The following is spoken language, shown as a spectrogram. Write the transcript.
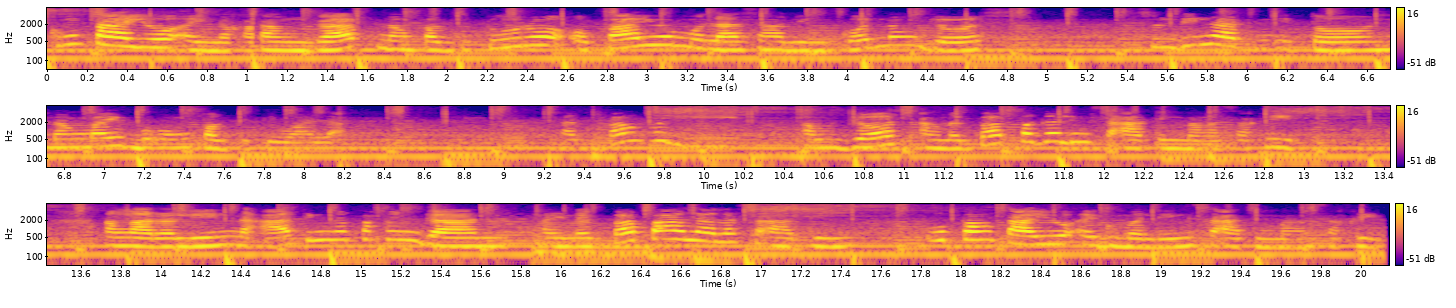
Kung tayo ay nakatanggap ng pagtuturo o payo mula sa lingkod ng Diyos, sundin natin ito ng may buong pagtitiwala. At panghuli, ang Diyos ang nagpapagaling sa ating mga sakit. Ang aralin na ating napakinggan ay nagpapaalala sa atin upang tayo ay gumaling sa ating mga sakit.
